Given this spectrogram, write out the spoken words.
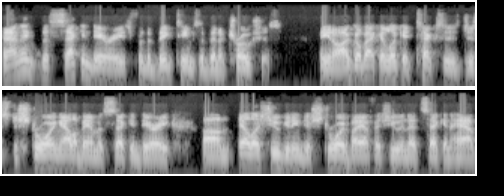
And I think the secondaries for the big teams have been atrocious. You know, I go back and look at Texas just destroying Alabama's secondary, um, LSU getting destroyed by FSU in that second half,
